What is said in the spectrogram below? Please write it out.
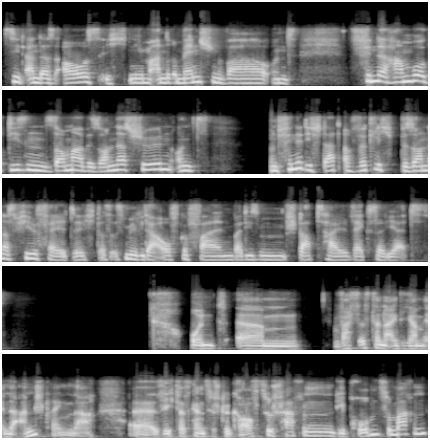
sieht anders aus. Ich nehme andere Menschen wahr und finde Hamburg diesen Sommer besonders schön und und finde die Stadt auch wirklich besonders vielfältig. Das ist mir wieder aufgefallen bei diesem Stadtteilwechsel jetzt. Und ähm, was ist denn eigentlich am Ende anstrengender? Äh, sich das ganze Stück raufzuschaffen, die Proben zu machen?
